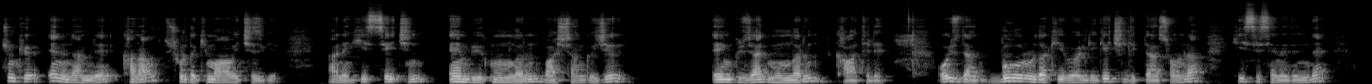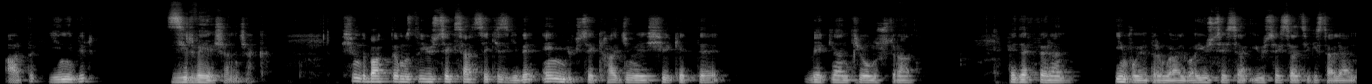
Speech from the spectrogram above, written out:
Çünkü en önemli kanal şuradaki mavi çizgi. Yani hisse için en büyük mumların başlangıcı, en güzel mumların katili. O yüzden buradaki bölge geçildikten sonra hisse senedinde artık yeni bir zirve yaşanacak. Şimdi baktığımızda 188 gibi en yüksek hacmi şirkette beklenti oluşturan, hedef veren info yatırım galiba 180, 188 TL yani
